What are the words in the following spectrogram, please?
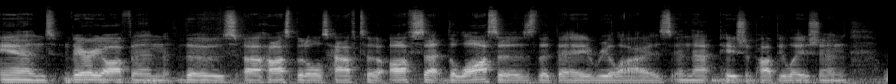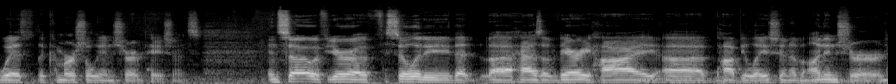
and very often those uh, hospitals have to offset the losses that they realize in that patient population with the commercially insured patients. And so, if you're a facility that uh, has a very high uh, population of uninsured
